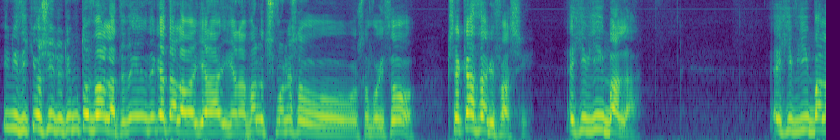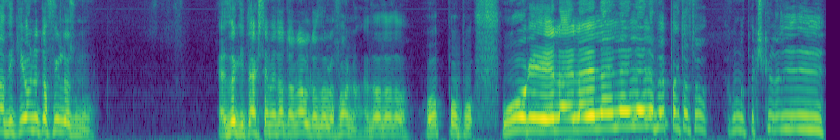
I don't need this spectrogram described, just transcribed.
Είναι η δικαιοσύνη του. Τι μου το βάλατε; Δεν, δεν κατάλαβα. Για, για να βάλω τις φωνές στο, στο βοηθό. Ξεκάθαρη φάση. Έχει βγει η μπάλα. Έχει βγει η μπάλα, δικαιώνεται ο φίλος μου. Εδώ κοιτάξτε μετά τον άλλο τον δολοφόνο. Εδώ, εδώ, εδώ. Οπ, οπ, Ωραία, έλα, έλα, έλα, έλα, έλα, έλα, πάρτε αυτό. Έχουμε παίξει κιόλας. Ε,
